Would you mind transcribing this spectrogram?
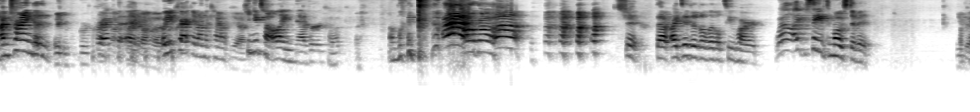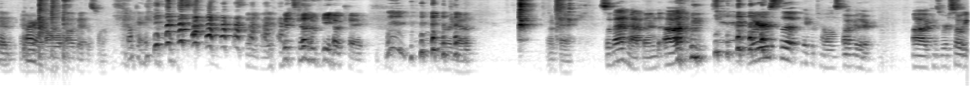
I'm trying to. crack, Crack the egg. on the. Oh, you crack it on the counter. Yeah. Can you tell I never cook? I'm like, ah! Oh ah! god! Shit, that I did it a little too hard. Well, I saved most of it. you Okay, did. Alright. I'll, I'll get this one. Okay. It's gonna be, it's gonna be okay. There we go. Okay. So that happened. Um, where's the paper towels? Over there. Because we're so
